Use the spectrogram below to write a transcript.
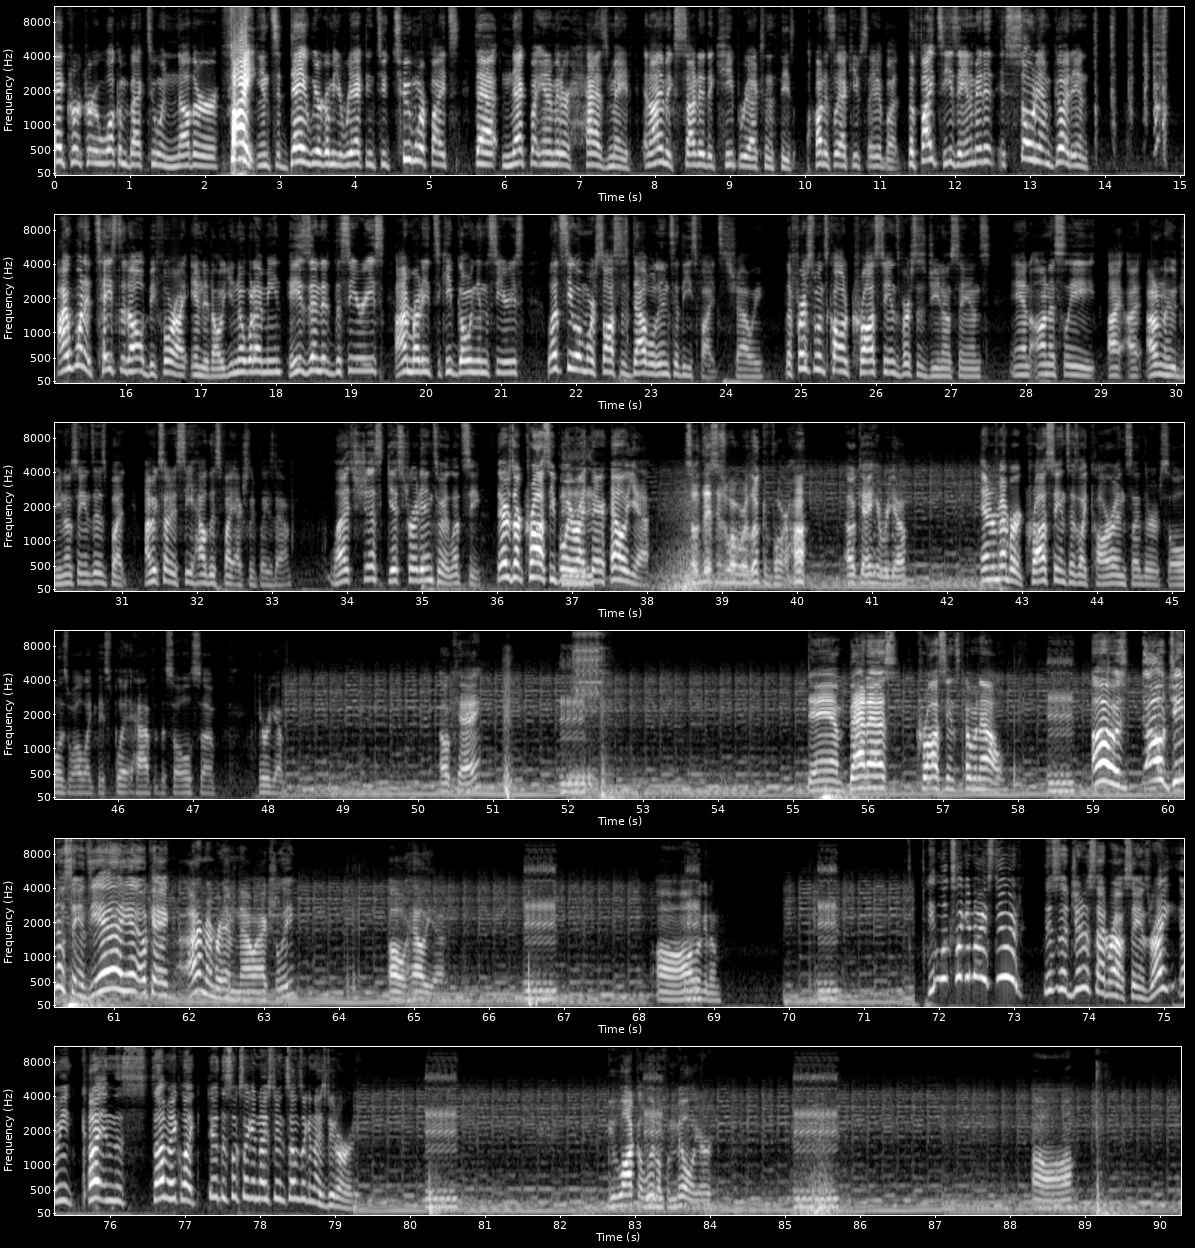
Hey crew crew, welcome back to another fight! And today we are going to be reacting to two more fights that Nec But Animator has made. And I am excited to keep reacting to these. Honestly, I keep saying it, but the fights he's animated is so damn good and I want to taste it all before I end it all. You know what I mean? He's ended the series. I'm ready to keep going in the series. Let's see what more sauce is dabbled into these fights, shall we? The first one's called Cross Sans versus Geno Sans. And honestly, I, I, I don't know who Geno Sans is, but I'm excited to see how this fight actually plays down. Let's just get straight into it. Let's see. There's our Crossy boy right there. Hell yeah. So this is what we're looking for, huh? Okay, here we go. And remember, Cross Sans has like Chara inside their soul as well. Like they split half of the soul. So here we go. Okay. Damn, badass Cross Sans coming out. Mm-hmm. Oh, it's, oh, Geno Sans. Yeah, yeah, okay. I remember him now, actually. Oh, hell yeah. Oh, look at him. He looks like a nice dude. This is a genocide route, Sans, right? I mean, cut in the stomach. Like, dude, this looks like a nice dude sounds like a nice dude already. You look a little familiar.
